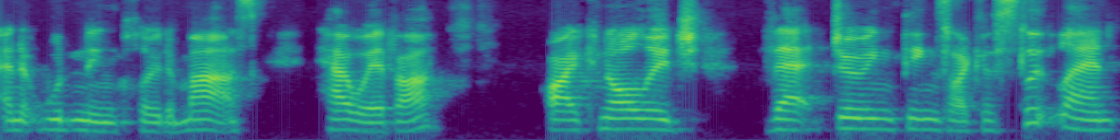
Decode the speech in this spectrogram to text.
and it wouldn't include a mask. However, I acknowledge that doing things like a slit lamp,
